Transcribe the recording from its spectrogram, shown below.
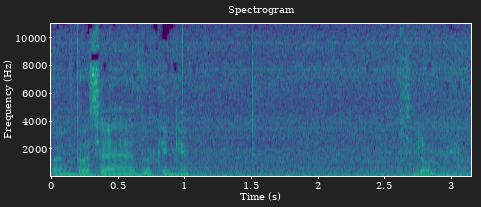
vâng, tôi sẽ rút kinh nghiệm. Xin lỗi quý khách.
